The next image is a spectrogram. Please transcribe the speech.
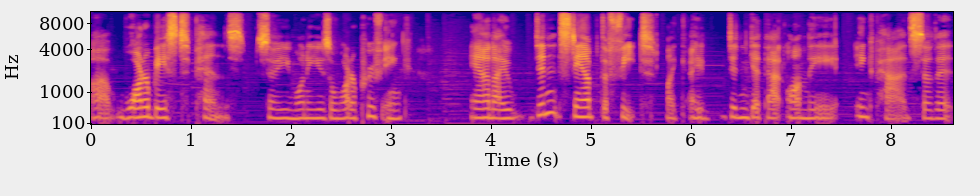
uh, water-based pens. So you want to use a waterproof ink. And I didn't stamp the feet. Like I didn't get that on the ink pad so that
